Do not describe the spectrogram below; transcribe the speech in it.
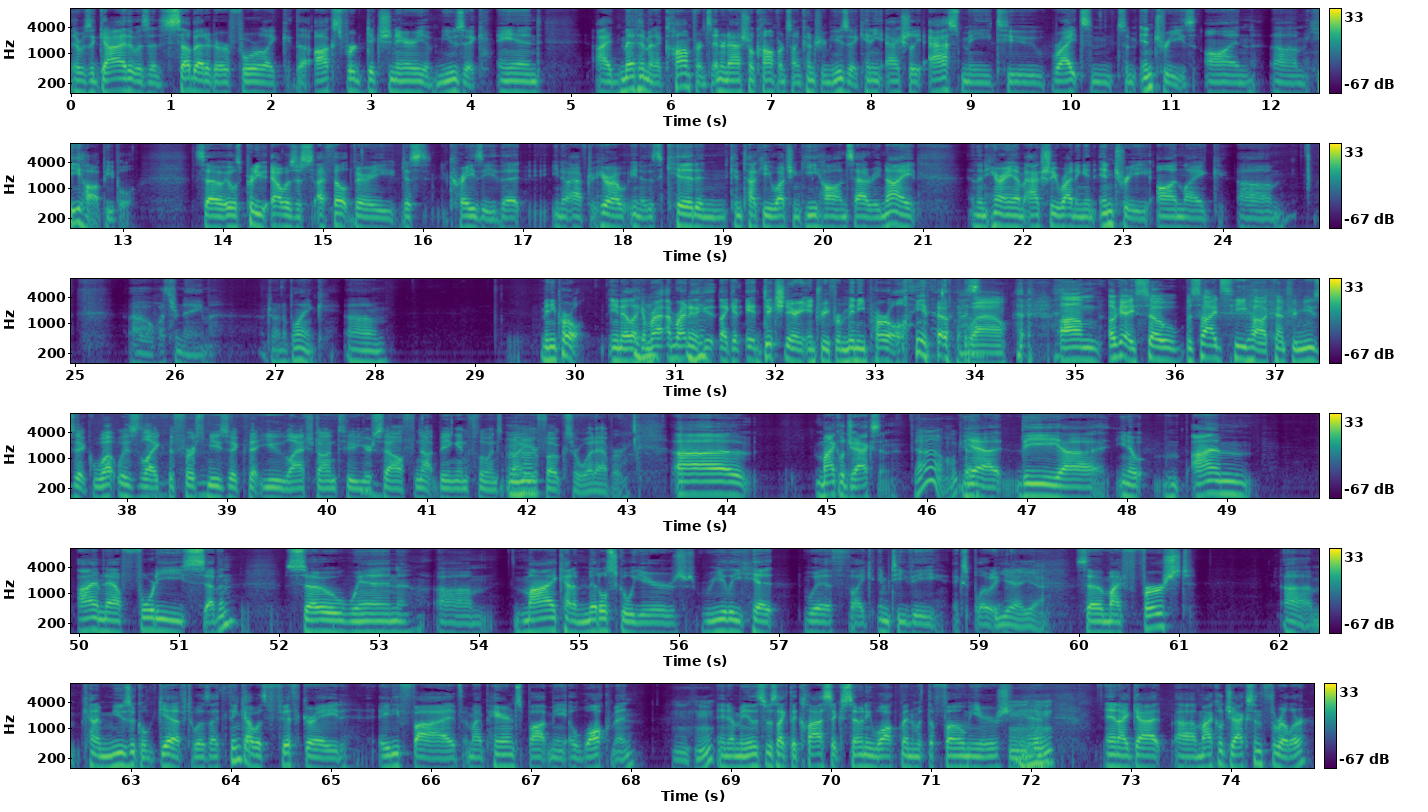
there was a guy that was a sub editor for like the Oxford Dictionary of Music, and I'd met him at a conference, international conference on country music, and he actually asked me to write some some entries on um, hee haw people. So it was pretty. I was just. I felt very just crazy that you know after here, I, you know, this kid in Kentucky watching hee haw on Saturday night, and then here I am actually writing an entry on like, um, oh, what's her name? I'm trying to blank. Um, Minnie Pearl. You know, like I'm, I'm writing like, a, a dictionary entry for Minnie Pearl. You know, Wow. Um, okay, so besides hee haw country music, what was like the first music that you latched onto yourself, not being influenced by Mm-hmm. your folks or whatever? uh, Michael Jackson. Oh, okay. Yeah, the uh, you know I'm I am now 47, so when um, my kind of middle school years really hit with like MTV exploding. Yeah, yeah. So my first um, kind of musical gift was I think I was fifth grade, 85, and my parents bought me a Walkman. Mm-hmm. And I mean, this was like the classic Sony Walkman with the foam ears. you know? And I got uh, Michael Jackson Thriller.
